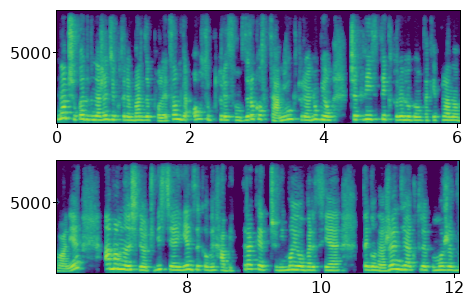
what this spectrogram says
Na przykład w narzędzie, które bardzo polecam dla osób, które są wzrokowcami, które lubią checklisty, które lubią takie planowanie, a mam na myśli oczywiście językowy Habit Tracker, czyli moją wersję tego narzędzia, które pomoże w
